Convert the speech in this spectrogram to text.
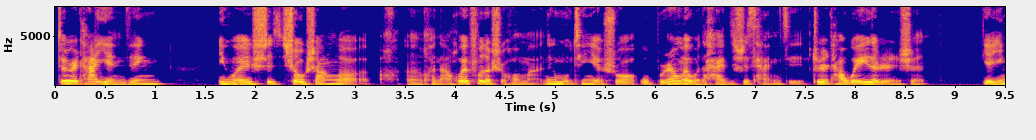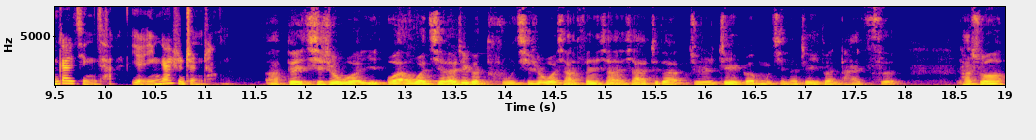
就是他眼睛。因为是受伤了，嗯，很难恢复的时候嘛。那个母亲也说：“我不认为我的孩子是残疾，这是他唯一的人生，也应该精彩，也应该是正常的。”啊，对，其实我一我我截了这个图，其实我想分享一下这段，就是这个母亲的这一段台词。她说：“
